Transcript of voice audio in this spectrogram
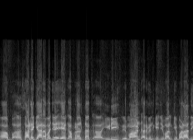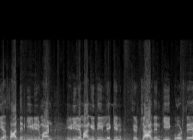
साढ़े ग्यारह बजे एक अप्रैल तक ईडी रिमांड अरविंद केजरीवाल की बढ़ा दी है। सात दिन की ईडी रिमांड ईडी ने मांगी थी लेकिन सिर्फ़ चार दिन की कोर्ट से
